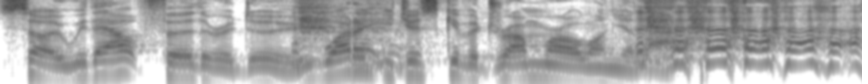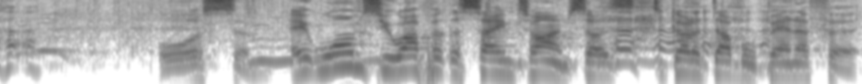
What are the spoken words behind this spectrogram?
So, without further ado, why don't you just give a drum roll on your lap? awesome. It warms you up at the same time, so it's got a double benefit.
